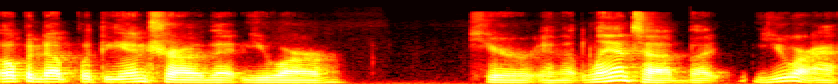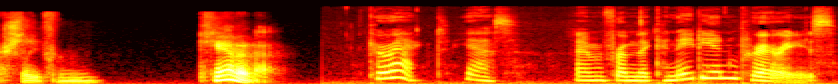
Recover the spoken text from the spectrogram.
opened up with the intro that you are here in Atlanta, but you are actually from Canada. Correct, yes. I'm from the Canadian prairies.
